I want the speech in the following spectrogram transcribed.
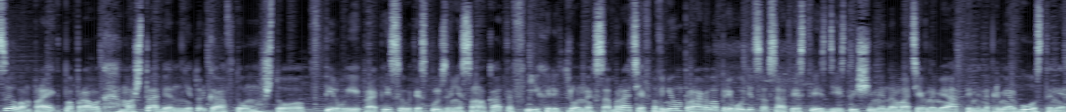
целом проект поправок масштабен не только в том, что впервые прописывают использование самокатов и их электронных собратьев, в нем правила приводятся в соответствии с действующими нормативными актами, например, ГОСТами.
